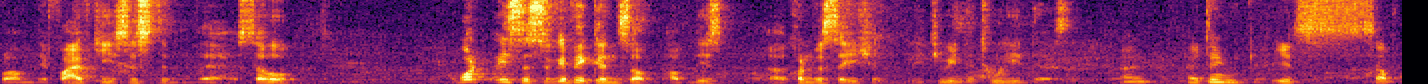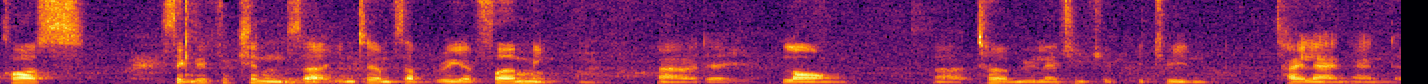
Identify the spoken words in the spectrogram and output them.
from the 5G system there. So, what is the significance of, of this uh, conversation between the two leaders? I, I think it's, of course, significant uh, in terms of reaffirming uh, the long uh, term relationship between Thailand and the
